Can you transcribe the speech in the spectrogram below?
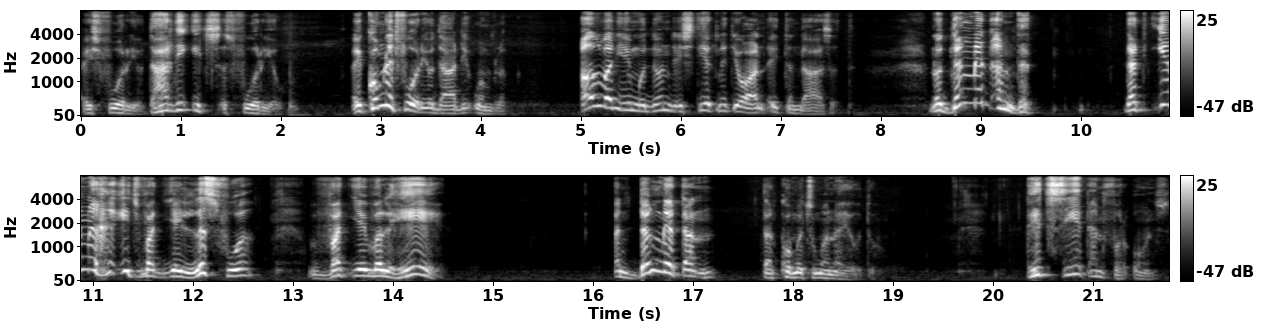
Hy's voor jou. Daardie iets is voor jou. Hy kom net voor jou daardie oomblik. Al wat jy moet doen, jy steek net jou hand uit en daar is dit. Nou dink net aan dit dat enige iets wat jy lus voor wat jy wil hê en dink net aan dan kom dit sommer na jou toe. Dit sê dan vir ons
